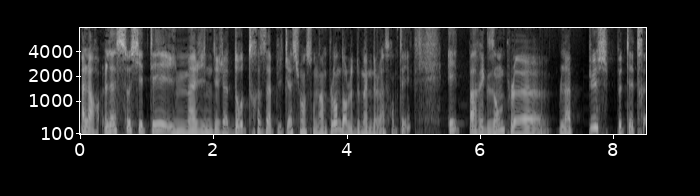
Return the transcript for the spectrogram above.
Alors, la société imagine déjà d'autres applications à son implant dans le domaine de la santé. Et par exemple, euh, la puce peut être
